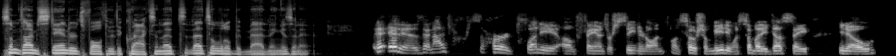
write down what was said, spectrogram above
sometimes standards fall through the cracks, and that's that's a little bit maddening, isn't it? It, it is, and I've heard plenty of fans or seen it on on social media when somebody does say, you know,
